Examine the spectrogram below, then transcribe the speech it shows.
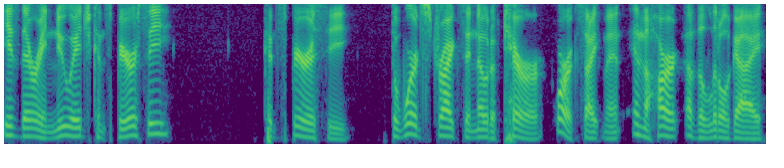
Is there a New Age conspiracy? Conspiracy. The word strikes a note of terror or excitement in the heart of the little guy.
